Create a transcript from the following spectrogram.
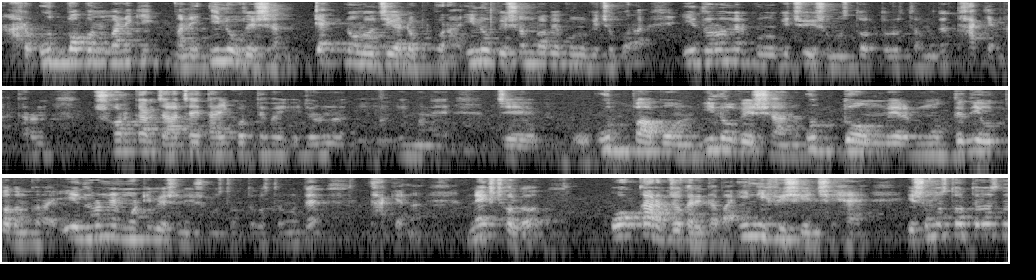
আর উদ্ভাবন মানে কি? মানে ইনোভেশন টেকনোলজি অ্যাডপ্ট করা ইনোভেশন ভাবে কোনো কিছু করা। এই ধরনের কোনো কিছু এই সমস্ত অর্থব্যবস্থার মধ্যে থাকে না। কারণ সরকার যা চায় তাই করতে হয়। এই জন্য মানে যে উদ্ভাবন ইনোভেশন উদ্যমের মধ্যে দিয়ে উৎপাদন করা, এই ধরনের মোটিভেশন এই সমস্ত অর্থব্যবস্থার মধ্যে থাকে না। নেক্সট হলো অকার্যকারিতা বা ইনএফিসিয়েন্সি হ্যাঁ এই সমস্ত অর্থব্যবস্থা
